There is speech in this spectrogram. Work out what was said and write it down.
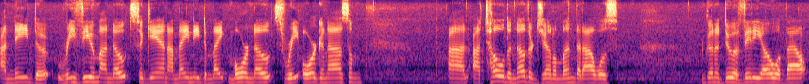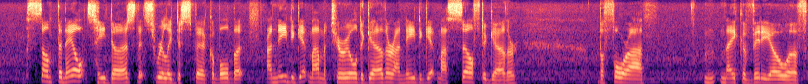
I need to review my notes again. I may need to make more notes, reorganize them. I, I told another gentleman that I was going to do a video about something else he does that's really despicable, but I need to get my material together. I need to get myself together before I make a video of,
